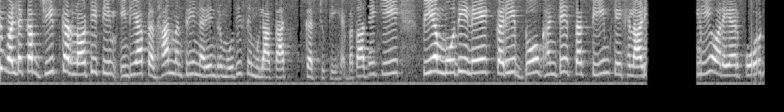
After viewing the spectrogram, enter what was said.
वहीं वर्ल्ड कप जीतकर लौटी टीम इंडिया प्रधानमंत्री नरेंद्र मोदी से मुलाकात कर चुकी है। बता दें कि पीएम मोदी ने करीब दो घंटे तक टीम के खिलाड़ी और एयरपोर्ट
